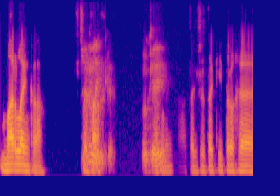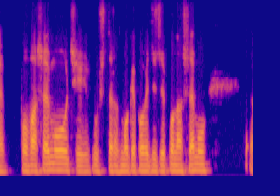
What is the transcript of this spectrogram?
Marlenka. Marlenka. Okay. Także taki trochę po waszemu, czy już teraz mogę powiedzieć, że po naszemu, e,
